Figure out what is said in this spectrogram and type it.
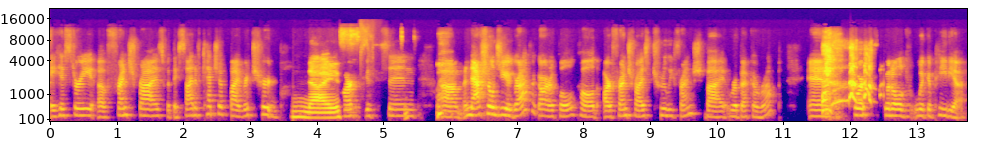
A History of French Fries with a Side of Ketchup by Richard nice. Markuson. Um, a National Geographic article called Are French Fries Truly French by Rebecca Rupp. And of course, good old Wikipedia.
